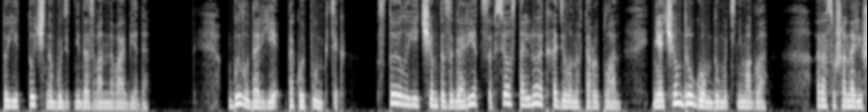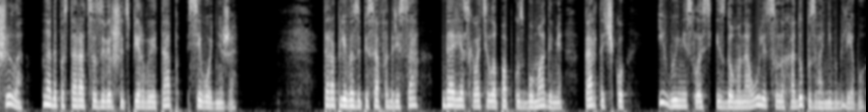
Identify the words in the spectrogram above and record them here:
то ей точно будет недозванного обеда. Был у Дарьи такой пунктик. Стоило ей чем-то загореться, все остальное отходило на второй план. Ни о чем другом думать не могла. Раз уж она решила, надо постараться завершить первый этап сегодня же. Торопливо записав адреса, Дарья схватила папку с бумагами, карточку и вынеслась из дома на улицу, на ходу позвонив Глебу.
